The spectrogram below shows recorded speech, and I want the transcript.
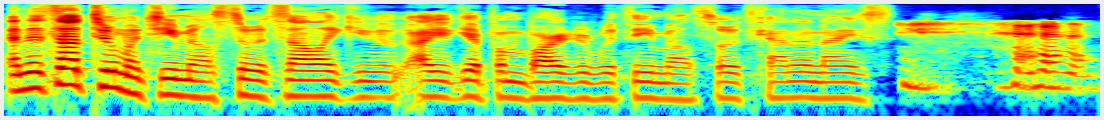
And it's not too much emails too. It's not like you I get bombarded with emails, so it's kind of nice.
